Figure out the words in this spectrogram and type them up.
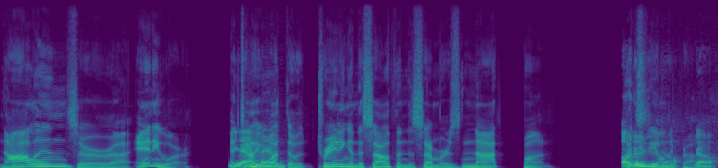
Nolans or uh, anywhere. I tell you man. what, the training in the South in the summer is not fun. Oh, That's no, the no, only problem. no,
